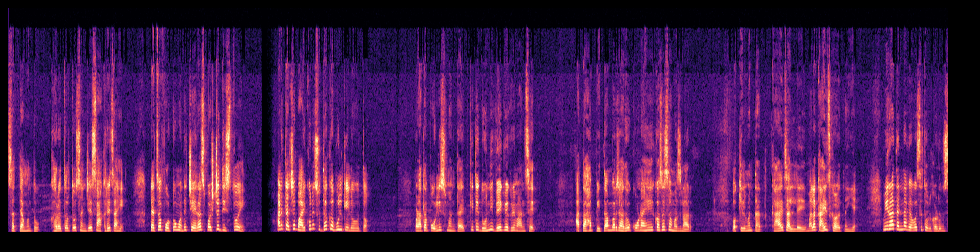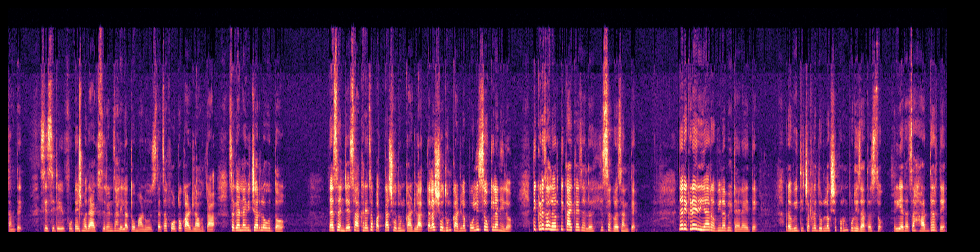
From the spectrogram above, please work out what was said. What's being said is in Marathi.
सत्या म्हणतो खरं तर तो संजय साखरेच आहे. त्याचा फोटोमध्ये चेहरा स्पष्ट दिसतोय. आणि त्याच्या बायकोने सुद्धा कबूल केलं होतं. पण आता पोलीस म्हणतायत की ते दोन्ही वेगवेगळी माणसं आहेत. आता हा पितांबर जाधव कोण आहे हे कसं समजणार? वकील म्हणतात काय चाललं आहे मला काहीच कळत नाही आहे मीरा त्यांना व्यवस्थित उलगडून सांगते. सी सी टी व्ही फुटेजमध्ये ॲक्सिडेंट झालेला तो माणूस त्याचा फोटो काढला होता. सगळ्यांना विचारलं होतं. त्या संजय साखरेचा पत्ता शोधून काढला. त्याला शोधून काढलं पोलीस चौकीला नेलं. तिकडे झाल्यावरती काय काय झालं हे सगळं सांगते. तर इकडे रिया रवीला भेटायला येते. रवी तिच्याकडे दुर्लक्ष करून पुढे जात असतो. रिया त्याचा हात धरते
